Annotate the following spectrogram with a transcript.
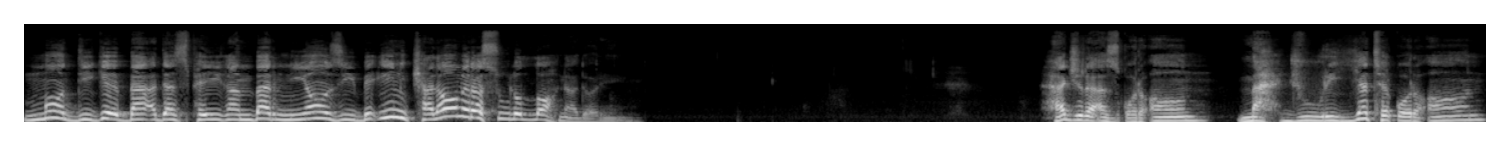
ما دیگه بعد از پیغمبر نیازی به این کلام رسول الله نداریم. هجر از قرآن محجوریت قرآن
